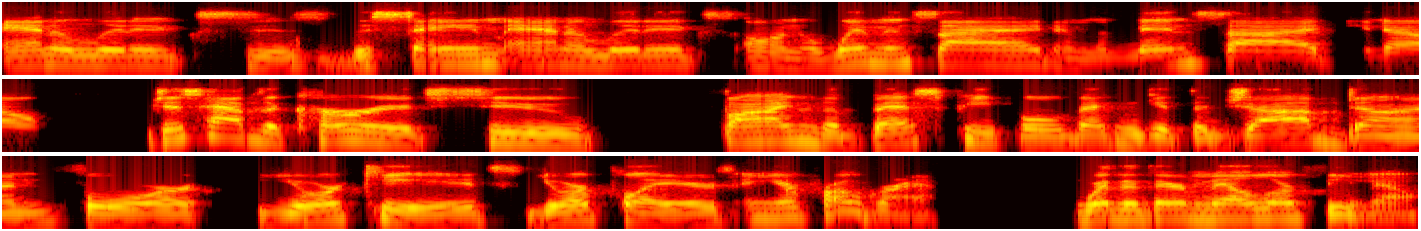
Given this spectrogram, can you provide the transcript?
Analytics is the same analytics on the women's side and the men's side. You know, just have the courage to find the best people that can get the job done for your kids, your players, and your program, whether they're male or female.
